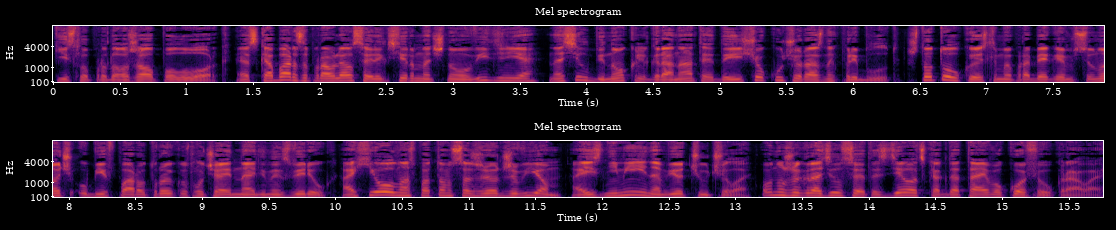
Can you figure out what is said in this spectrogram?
кисло продолжал полуорг. Эскобар заправлялся эликсиром ночного видения, носил бинокль, гранаты, да еще кучу разных приблуд. Что толку, если мы пробегаем всю ночь, убив пару-тройку случайно найденных зверюк? Ахиол нас потом сожрет живьем, а из Немеи набьет чучело. Он уже грозился это сделать, когда та его кофе украла.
